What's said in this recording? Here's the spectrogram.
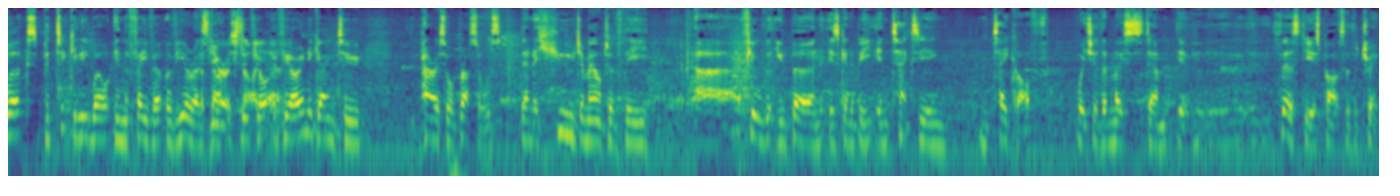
works particularly well in the favour of Eurostar. because Eurostar, if, you're, yeah. if you're only going to Paris or Brussels, then a huge amount of the uh, fuel that you burn is going to be in taxiing and takeoff, which are the most um, the, thirstiest parts of the trip.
